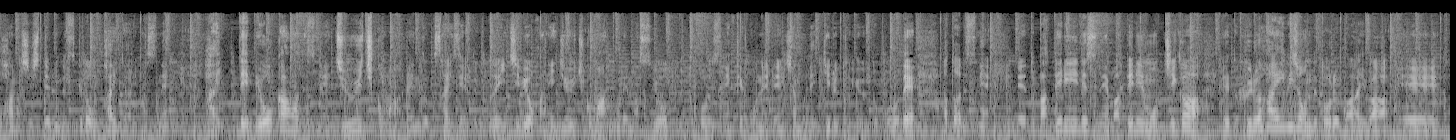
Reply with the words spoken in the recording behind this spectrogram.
お話ししてるんですけど書いてありますね。はい。で秒間はですね11コマ連続再生ということで1秒間に11コマ撮れますよというところですね。結構ね連写もできるというところであとはですね、えー、とバッテリーですね。バッテリーの持ちが、えー、とフルハイビジョンで撮る場合はえっ、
